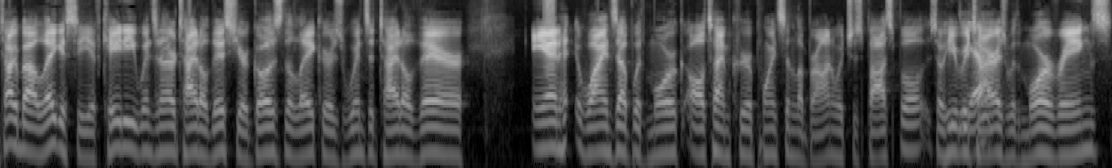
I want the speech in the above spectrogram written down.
talk about legacy. If KD wins another title this year, goes to the Lakers, wins a title there, and winds up with more all-time career points than LeBron, which is possible. So he retires yeah. with more rings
